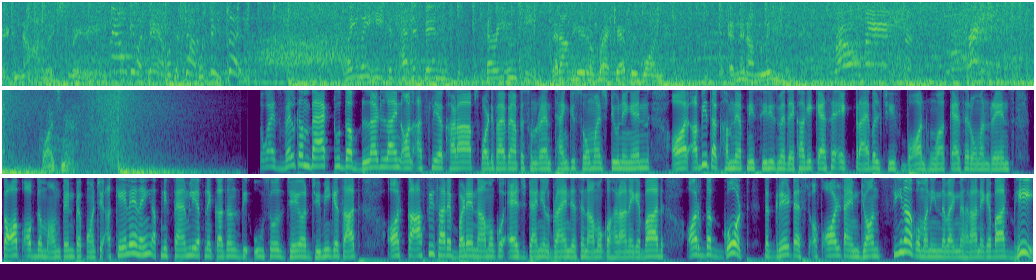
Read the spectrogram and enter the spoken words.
Acknowledge me. I don't give a damn what the tribal chief say. Lately, he just hasn't been very oozy. That I'm here to wreck everyone, and then I'm leaving. Roman Reigns. Wise man. तो guys welcome back to the blood line on असली अखाड़ा आप Spotify पे यहाँ पे सुन रहे हैं thank you so much tuning in और अभी तक हमने अपनी सीरीज़ में देखा कि कैसे एक ट्राइबल चीफ बॉर्न हुआ, कैसे Roman Reigns top of the mountain पे पहुँचे। अकेले नहीं, अपनी फैमिली अपने कजन्स दी ऊसोस जे और जिमी के साथ। और काफ़ी सारे बड़े नामों को एज डैनियल ब्रायन जैसे नामों को हराने के बाद और the goat the greatest of all time John Cena को मनी इन द बैंक में हराने के बाद भी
